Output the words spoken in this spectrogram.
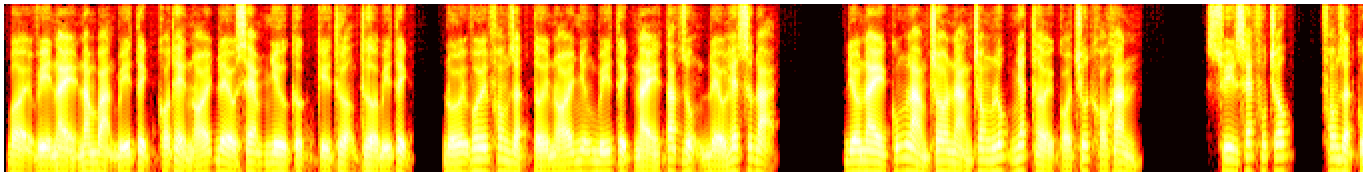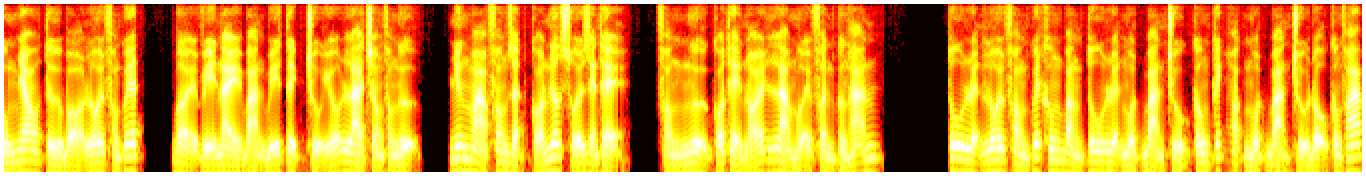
bởi vì này năm bản bí tịch có thể nói đều xem như cực kỳ thượng thừa bí tịch, đối với phong giật tới nói những bí tịch này tác dụng đều hết sức đại. Điều này cũng làm cho nàng trong lúc nhất thời có chút khó khăn. Suy xét phút chốc, phong giật cùng nhau từ bỏ lôi phong quyết, bởi vì này bản bí tịch chủ yếu là trong phòng ngự, nhưng mà phong giật có nước suối rèn thể, phòng ngự có thể nói là mười phần cứng hãn. Tu luyện lôi phòng quyết không bằng tu luyện một bản chủ công kích hoặc một bản chủ độ công pháp,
